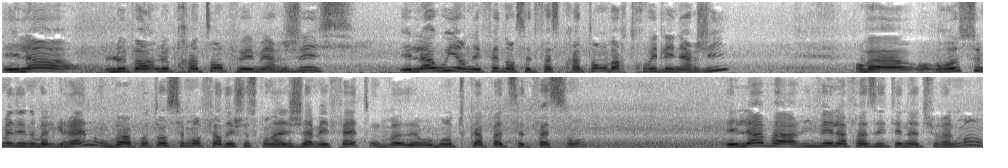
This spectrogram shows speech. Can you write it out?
Et là, le, printemps peut émerger Et là, oui, en effet, dans cette phase printemps, on va retrouver de l'énergie. On va ressemer des nouvelles graines, on va potentiellement faire des choses qu'on n'a jamais faites, on va, en tout cas pas de cette façon. Et là va arriver la phase été naturellement.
